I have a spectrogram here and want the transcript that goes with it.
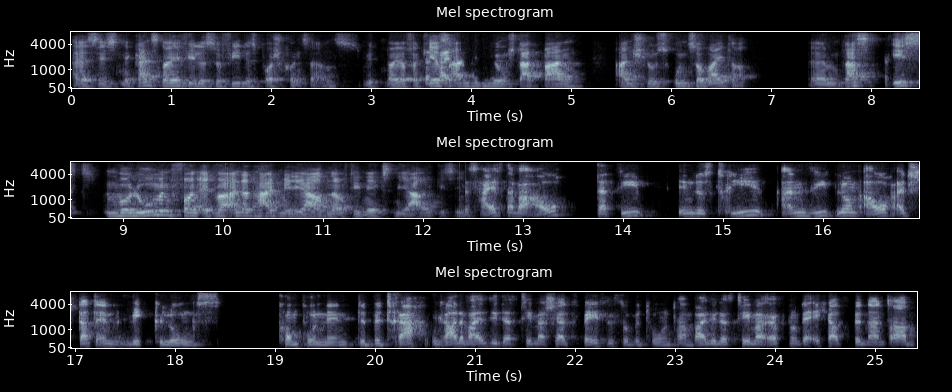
Es ist eine ganz neue Philosophie des Bosch-Konzerns mit neuer Verkehrsanbindung, Stadtbahnanschluss und so weiter. Ähm, das ist ein Volumen von etwa anderthalb Milliarden auf die nächsten Jahre gesehen. Das heißt aber auch, dass die Industrieansiedlung auch als Stadtentwicklungs Komponente betrachten, gerade weil Sie das Thema Shared Spaces so betont haben, weil Sie das Thema Öffnung der Echarts benannt haben.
